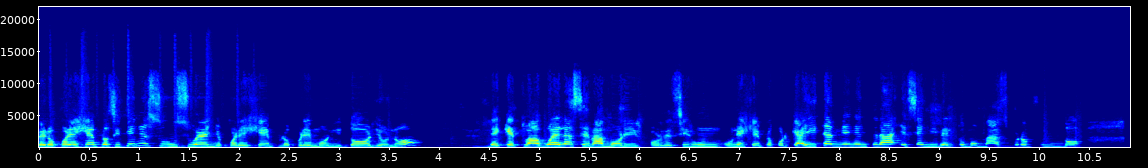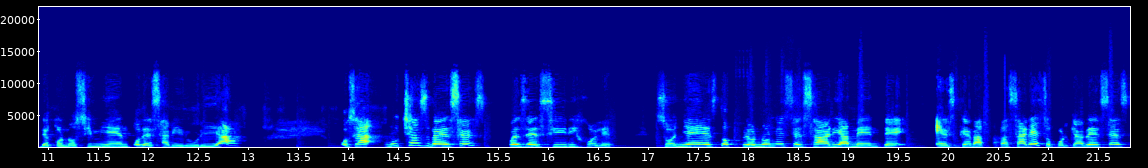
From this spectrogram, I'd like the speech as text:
Pero, por ejemplo, si tienes un sueño, por ejemplo, premonitorio, ¿no? De que tu abuela se va a morir, por decir un, ejemplo, porque ahí también entra ese nivel como más profundo de conocimiento, de sabiduría, o sea, muchas veces puedes decir, híjole, soñé esto, pero no necesariamente es que va a pasar eso, porque a veces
